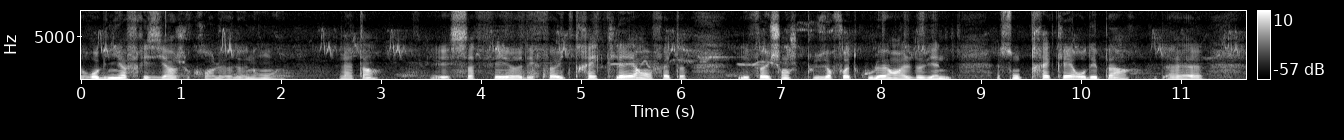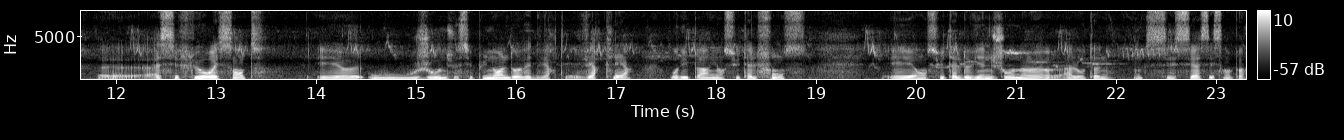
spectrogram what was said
Robinia frisia je crois le, nom latin. Et ça fait des feuilles très claires en fait. Les feuilles changent plusieurs fois de couleur, elles deviennent, elles sont très claires au départ, assez fluorescentes euh, ou jaune, je sais plus. Non, elles doivent être vertes, vert clair au départ et ensuite elles foncent et ensuite elles deviennent jaunes euh, à l'automne. Donc c'est assez sympa.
